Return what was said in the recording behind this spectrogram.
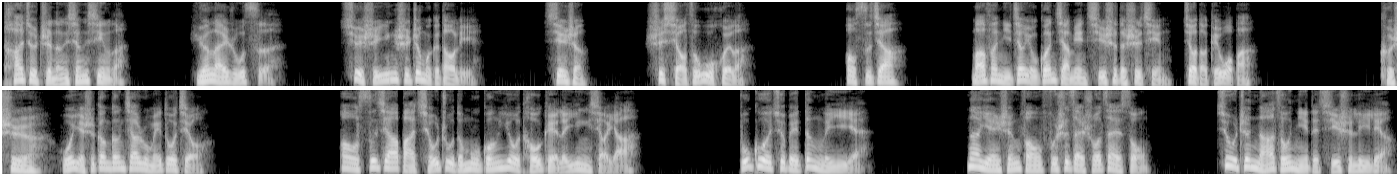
他就只能相信了。原来如此，确实应是这么个道理，先生。是小子误会了，奥斯加，麻烦你将有关假面骑士的事情教导给我吧。可是我也是刚刚加入没多久。奥斯加把求助的目光又投给了应小牙，不过却被瞪了一眼，那眼神仿佛是在说：“再怂，就真拿走你的骑士力量。”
